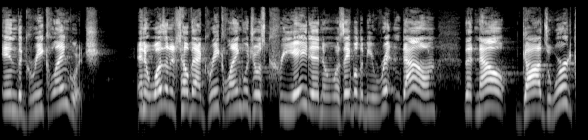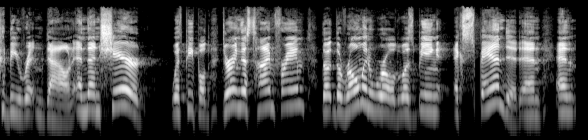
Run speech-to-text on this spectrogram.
in the Greek language. And it wasn't until that Greek language was created and was able to be written down that now God's word could be written down and then shared with people. During this time frame, the, the Roman world was being expanded and, and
